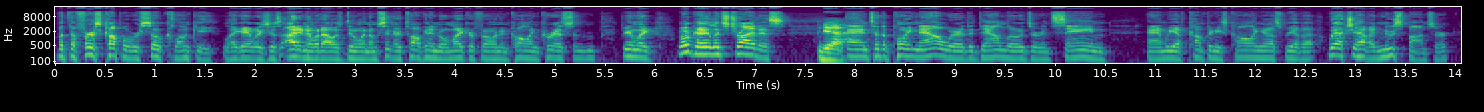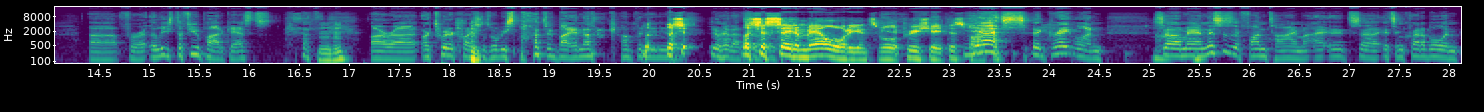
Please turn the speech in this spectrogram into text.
But the first couple were so clunky. Like it was just, I didn't know what I was doing. I'm sitting there talking into a microphone and calling Chris and being like, okay, let's try this. yeah. And to the point now where the downloads are insane, and we have companies calling us. We have a we actually have a new sponsor uh, for at least a few podcasts. our uh, our Twitter questions will be sponsored by another company. Let's you'll- you'll hear that Let's just say the male audience will appreciate this sponsor. yes, a great one. So man, this is a fun time. I, it's uh, it's incredible, and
